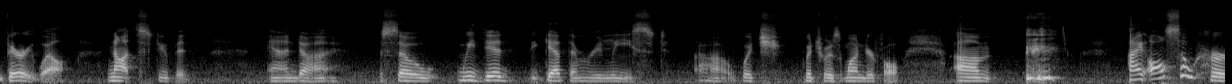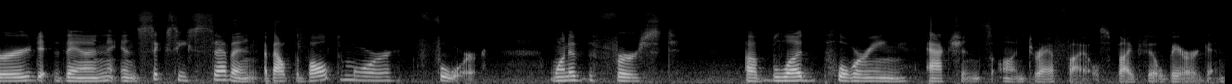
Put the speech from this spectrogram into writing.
very well, not stupid. And uh, so we did get them released, uh, which, which was wonderful. Um, I also heard then in 67 about the Baltimore Four, one of the first uh, blood pouring actions on draft files by Phil Berrigan.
